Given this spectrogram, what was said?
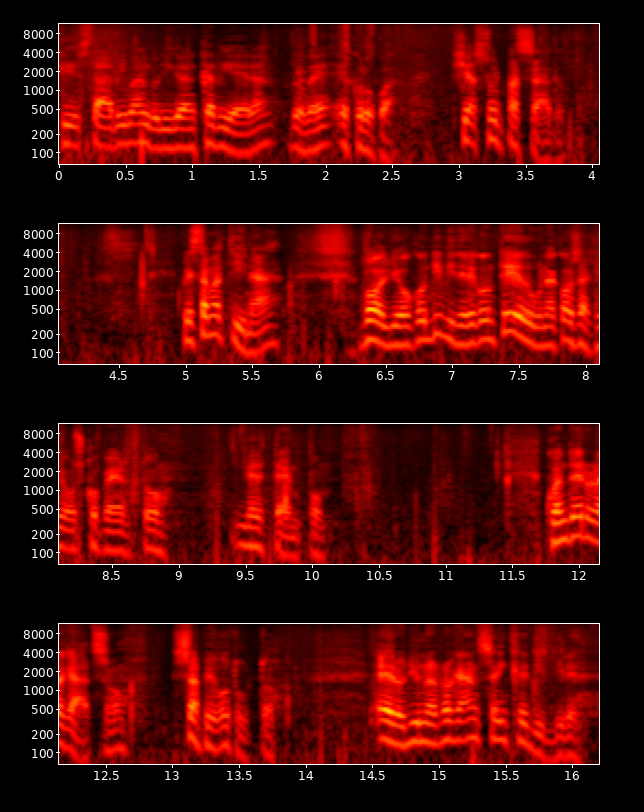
che sta arrivando di gran carriera, dov'è? Eccolo qua, ci ha sorpassato. Questa mattina voglio condividere con te una cosa che ho scoperto nel tempo. Quando ero ragazzo sapevo tutto, ero di un'arroganza incredibile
